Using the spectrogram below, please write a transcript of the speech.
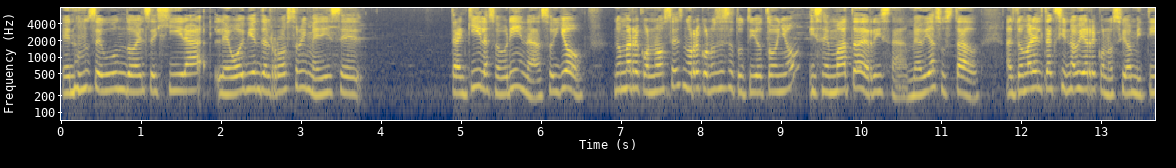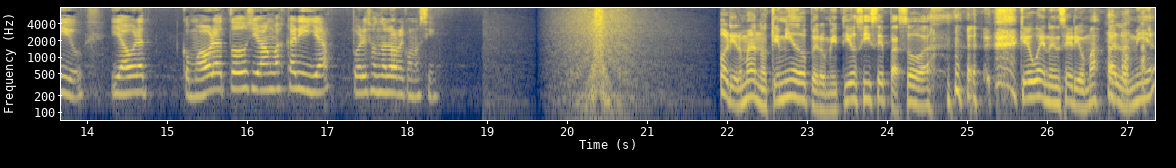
En un segundo él se gira, le voy viendo el rostro y me dice, tranquila sobrina, soy yo. ¿No me reconoces? ¿No reconoces a tu tío Toño? Y se mata de risa. Me había asustado. Al tomar el taxi no había reconocido a mi tío. Y ahora como ahora todos llevan mascarilla, por eso no lo reconocí. Ori, hermano, qué miedo, pero mi tío sí se pasó. ¿ah? qué bueno, en serio, más palomía.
